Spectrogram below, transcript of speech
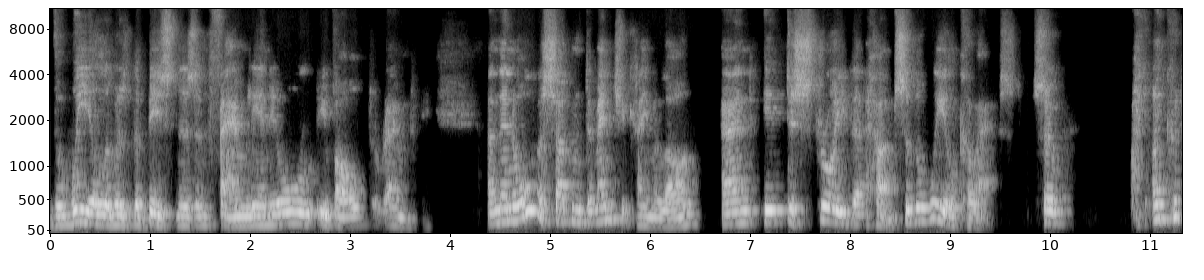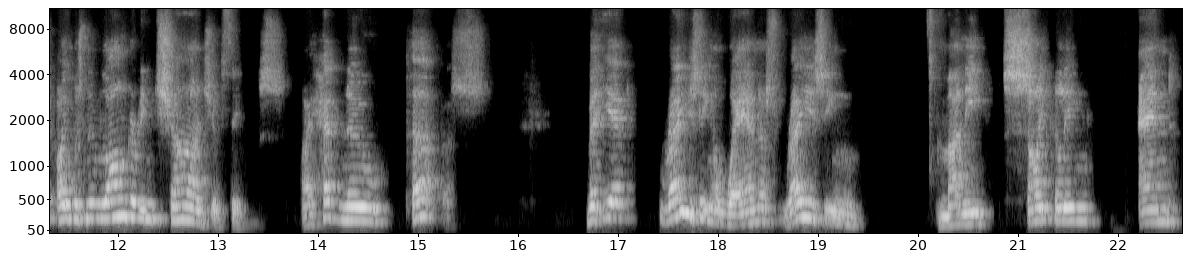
the wheel that was the business and family, and it all evolved around me. And then all of a sudden, dementia came along, and it destroyed that hub. So the wheel collapsed. So I, could I was no longer in charge of things. I had no purpose. but yet raising awareness, raising money, cycling, and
